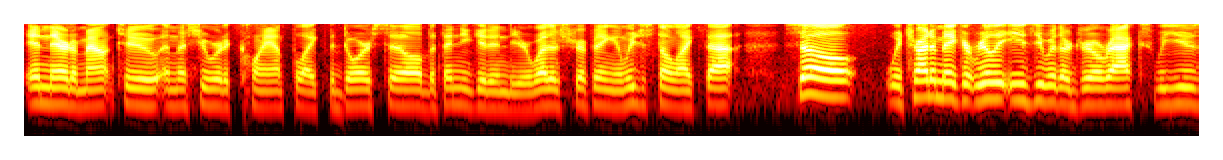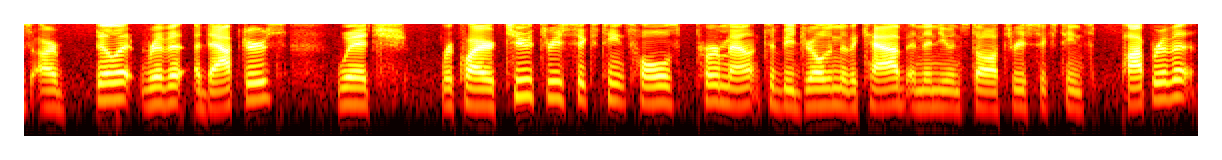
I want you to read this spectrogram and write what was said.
in there to mount to unless you were to clamp like the door sill, but then you get into your weather stripping and we just don't like that. So we try to make it really easy with our drill racks. We use our billet rivet adapters, which require two 3 16 holes per mount to be drilled into the cab and then you install a 3 16 pop rivet.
